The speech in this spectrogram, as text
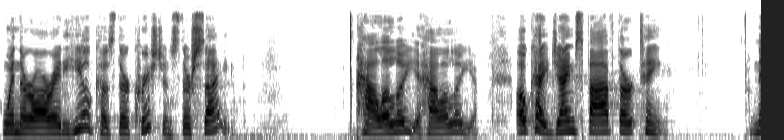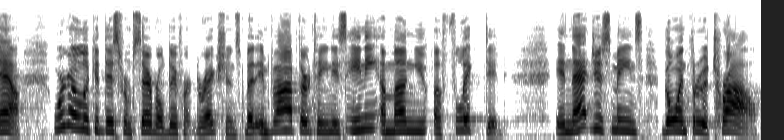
when they're already healed because they're Christians. They're saved. Hallelujah. Hallelujah. Okay, James 5 13. Now, we're going to look at this from several different directions, but in 513, is any among you afflicted? And that just means going through a trial.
